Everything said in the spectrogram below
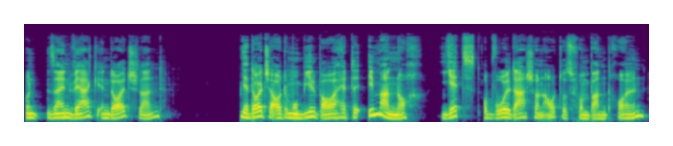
Und sein Werk in Deutschland, der deutsche Automobilbauer hätte immer noch jetzt, obwohl da schon Autos vom Band rollen,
